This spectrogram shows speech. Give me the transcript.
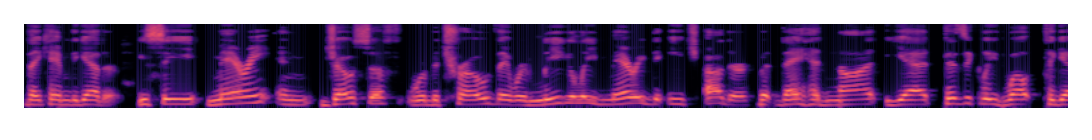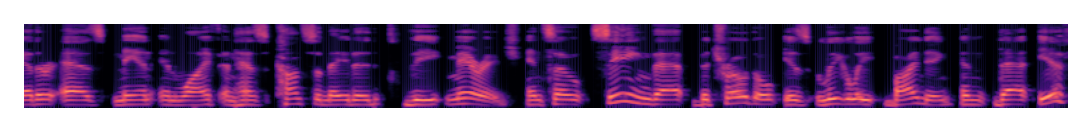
they came together. You see, Mary and Joseph were betrothed. They were legally married to each other, but they had not yet physically dwelt together as man and wife and has consummated the marriage. And so seeing that betrothal is legally binding and that if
